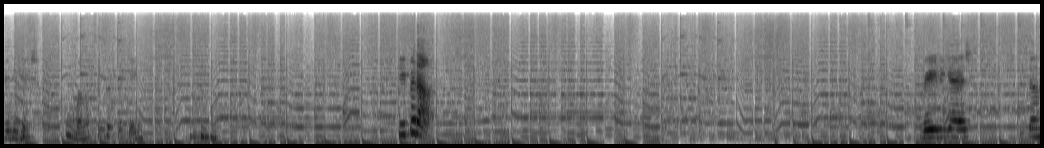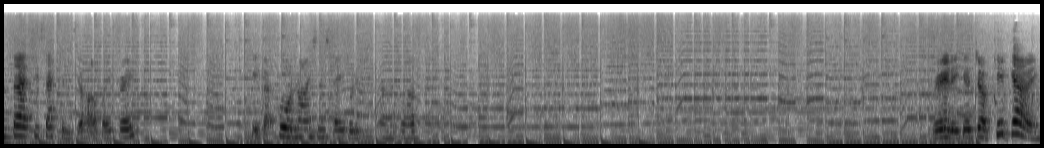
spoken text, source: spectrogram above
Really good. Oh, my muscles are clicking. Keep it up. Really good. You've done 30 seconds, you're halfway through. Keep that forward nice and stable if you can as well. Really good job. Keep going.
